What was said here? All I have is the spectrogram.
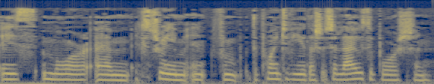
is more um, extreme in, from the point of view that it allows abortion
